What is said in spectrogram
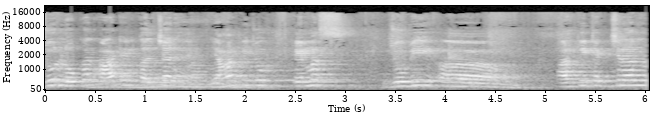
जो लोकल आर्ट एंड कल्चर है यहाँ की जो फ़ेमस जो भी आर्किटेक्चरल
